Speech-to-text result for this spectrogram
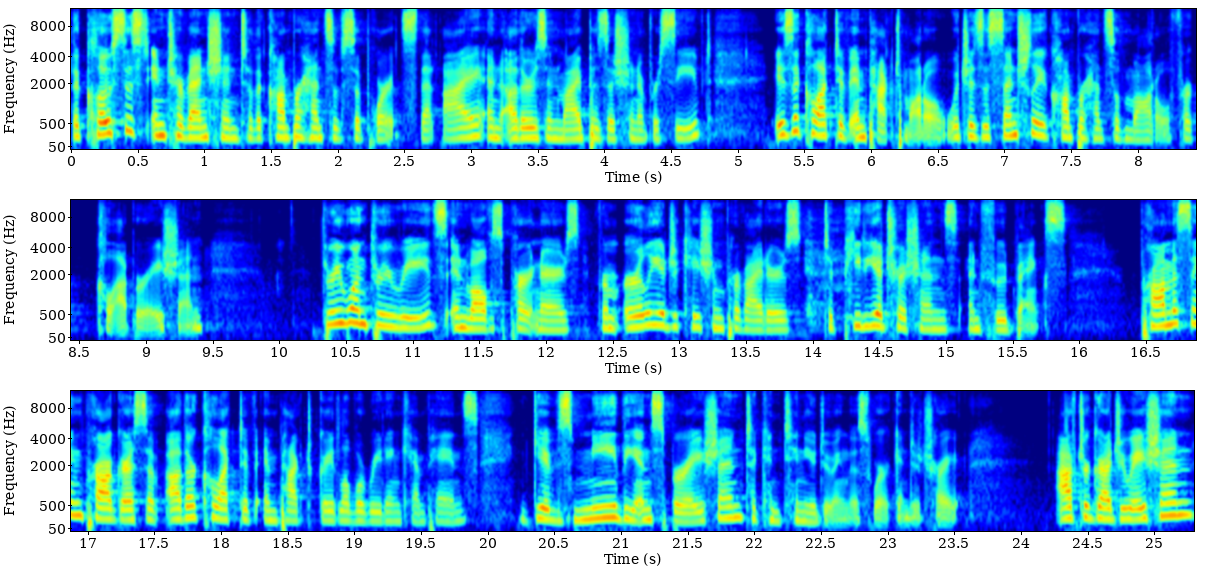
The closest intervention to the comprehensive supports that I and others in my position have received is a collective impact model, which is essentially a comprehensive model for collaboration. 313 Reads involves partners from early education providers to pediatricians and food banks. Promising progress of other collective impact grade level reading campaigns gives me the inspiration to continue doing this work in Detroit. After graduation,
